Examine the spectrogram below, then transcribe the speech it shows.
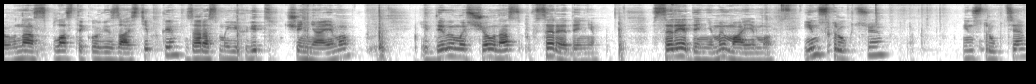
в нас пластикові застіпки. Зараз ми їх відчиняємо і дивимося, що у нас всередині. Всередині ми маємо інструкцію. Інструкція. Е,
